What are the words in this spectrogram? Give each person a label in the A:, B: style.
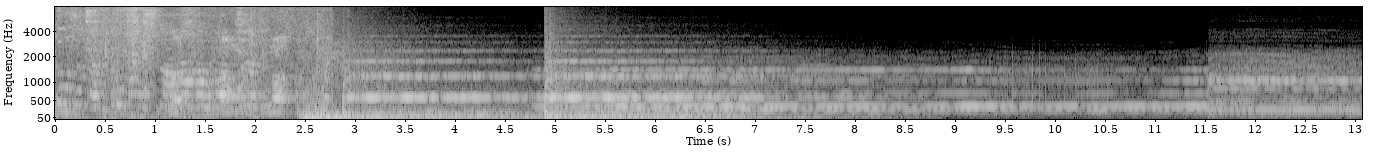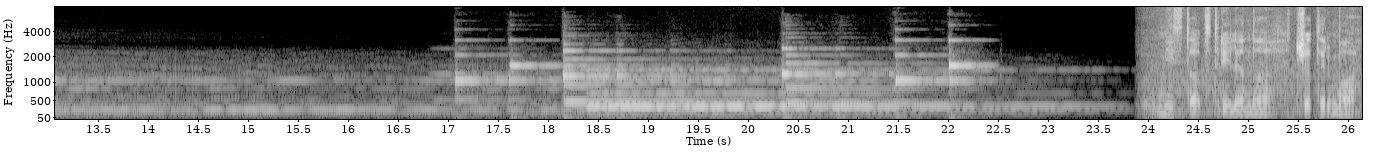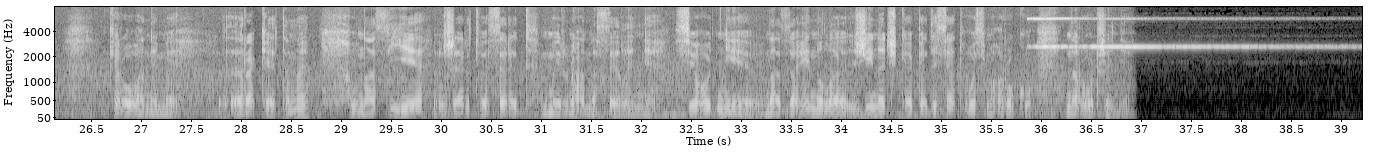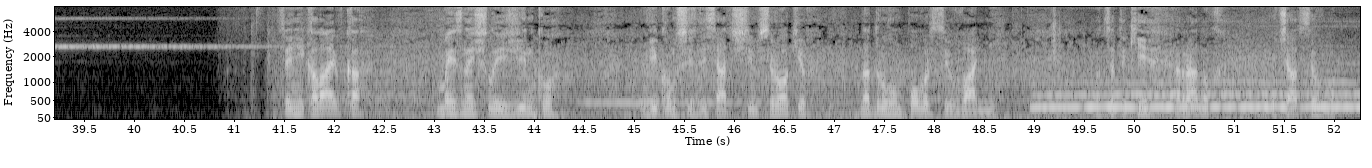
A: тоже так думаю, что она могла...
B: Місто обстріляно чотирма керованими ракетами. У нас є жертви серед мирного населення. Сьогодні в нас загинула жіночка 58-го року народження.
C: Це Ніколаївка. Ми знайшли жінку віком 67 років на другому поверсі в ванні. Оце такий ранок почався в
